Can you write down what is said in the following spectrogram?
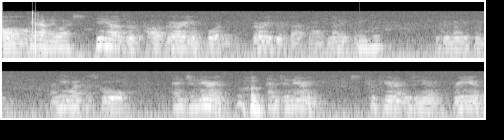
Oh, Yeah, I was. he has a, a very important, very good background, many things, hmm to do many things. And he went to school, engineering, engineering, computer engineering, three years.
